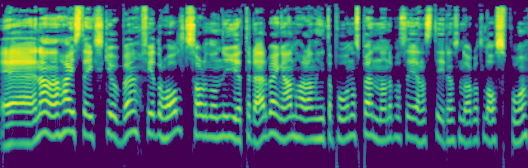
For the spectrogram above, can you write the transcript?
Eh, en annan high stakes-gubbe, Fedor Holtz. Har du några nyheter där, Bengan? Har han hittat på något spännande på senaste tiden som du har gått loss på?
